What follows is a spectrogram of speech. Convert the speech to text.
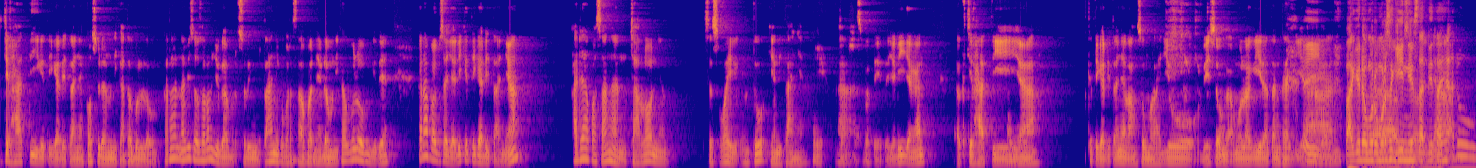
kecil hati ketika ditanya kau sudah menikah atau belum. Karena Nabi SAW juga sering bertanya kepada sahabatnya udah menikah belum gitu ya. Kenapa bisa jadi ketika ditanya ada pasangan calon yang sesuai untuk yang ditanya. Iya, nah, betul. seperti itu. Jadi jangan uh, kecil hati oh, ya. Ketika ditanya langsung merajuk, besok nggak mau lagi datang kajian. Iya. Pagi udah umur-umur uh, segini saat ditanya, aduh.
